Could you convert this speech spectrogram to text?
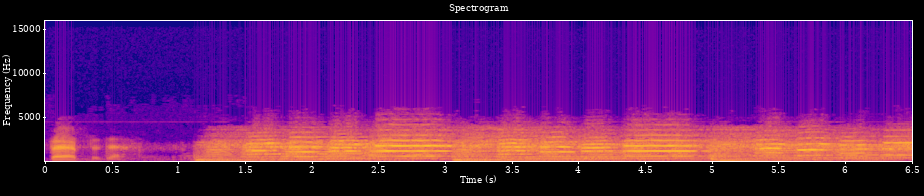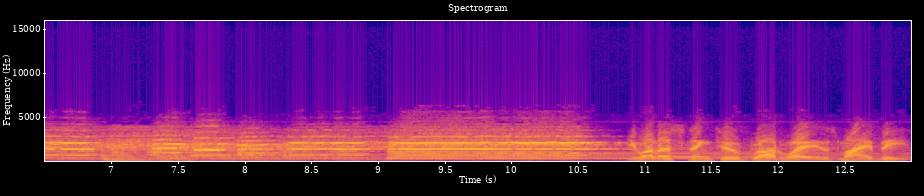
Stabbed to death. You are listening to Broadway's My Beat,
